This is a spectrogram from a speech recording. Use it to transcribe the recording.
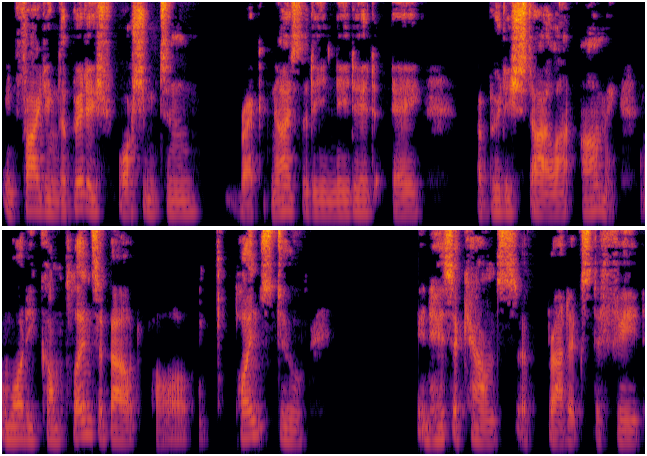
In fighting the British, Washington recognized that he needed a a British style army. And what he complains about or points to in his accounts of Braddock's defeat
